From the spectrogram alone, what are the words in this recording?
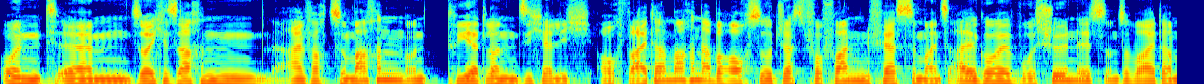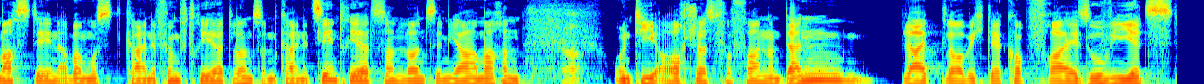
Und ähm, solche Sachen einfach zu machen und Triathlon sicherlich auch weitermachen, aber auch so just for fun, fährst du mal ins Allgäu, wo es schön ist und so weiter, machst den, aber musst keine fünf Triathlons und keine zehn Triathlons im Jahr machen ja. und die auch just for fun. Und dann bleibt, glaube ich, der Kopf frei, so wie jetzt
